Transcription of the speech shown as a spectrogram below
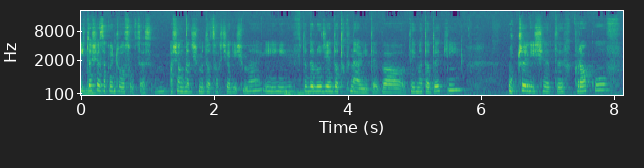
I to się zakończyło sukcesem. Osiągnęliśmy to, co chcieliśmy, i mhm. wtedy ludzie dotknęli tego, tej metodyki, uczyli się tych kroków,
